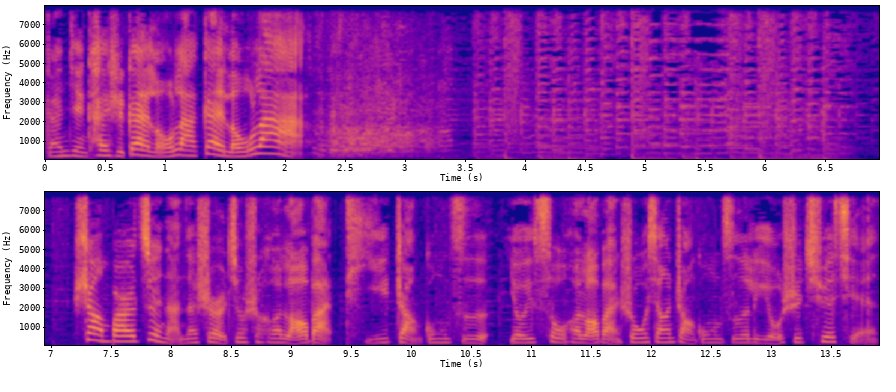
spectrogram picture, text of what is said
赶紧开始盖楼啦，盖楼啦！上班最难的事儿就是和老板提涨工资。有一次，我和老板说我想涨工资，理由是缺钱。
